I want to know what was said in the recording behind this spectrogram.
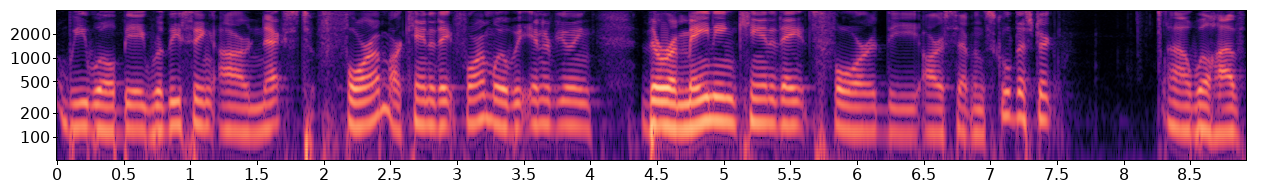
we will be releasing our next forum, our candidate forum. We'll be interviewing the remaining candidates for the R7 school district. Uh, we'll have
